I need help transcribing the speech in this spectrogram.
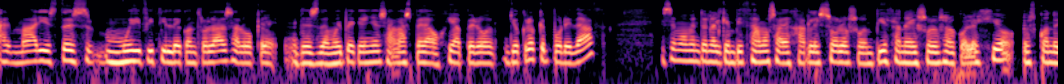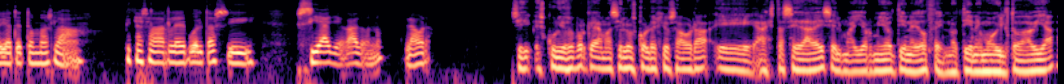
al, mar y esto es muy difícil de controlar, salvo que desde muy pequeños hagas pedagogía, pero yo creo que por edad ese momento en el que empezamos a dejarles solos o empiezan a ir solos al colegio es cuando ya te tomas la, empiezas a darle vueltas si, si ha llegado ¿no? la hora. Sí, es curioso porque además en los colegios ahora, eh, a estas edades, el mayor mío tiene 12, no tiene móvil todavía,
